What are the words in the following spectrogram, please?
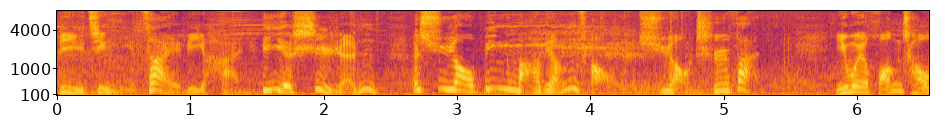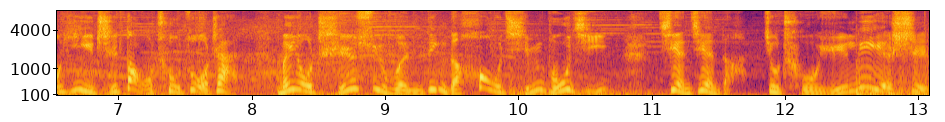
毕竟你再厉害也是人，需要兵马粮草，需要吃饭。因为皇朝一直到处作战，没有持续稳定的后勤补给，渐渐的就处于劣势。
